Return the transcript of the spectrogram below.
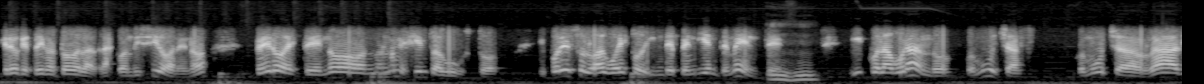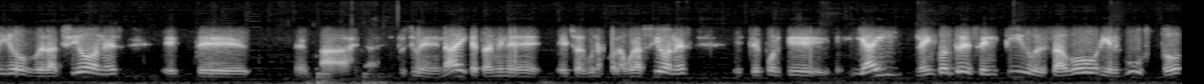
creo que tengo todas la- las condiciones, ¿no? Pero este no, no, no me siento a gusto y por eso lo hago esto independientemente. Y colaborando con muchas, con muchas radios, redacciones, este, eh, a- inclusive en AICA también he hecho algunas colaboraciones, este, porque y ahí le encontré el sentido, el sabor y el gusto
